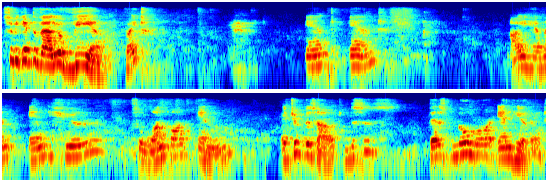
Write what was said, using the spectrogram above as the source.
So we get the value of vn right? And and I have an n here. So 1 upon n. I took this out. This is there is no more n here right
